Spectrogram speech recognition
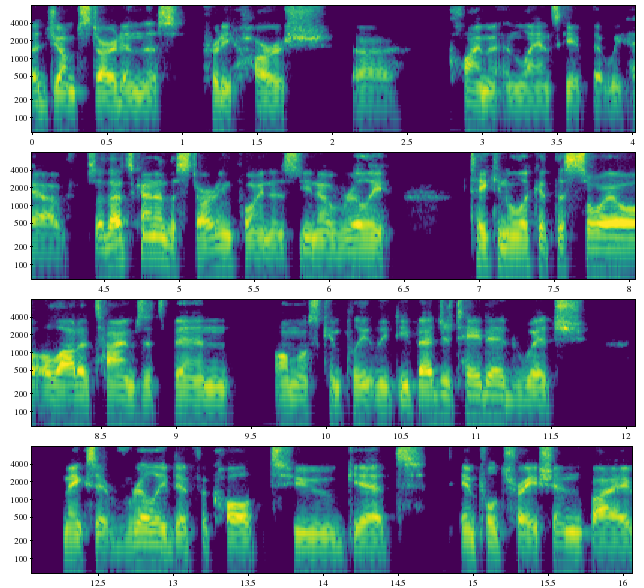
a jump start in this pretty harsh uh, climate and landscape that we have. So that's kind of the starting point is you know really taking a look at the soil. A lot of times it's been almost completely devegetated, which makes it really difficult to get infiltration by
